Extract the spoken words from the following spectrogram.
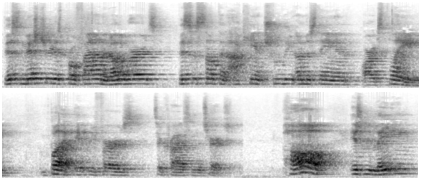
this mystery is profound. In other words, this is something I can't truly understand or explain, but it refers to Christ and the church. Paul is relating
